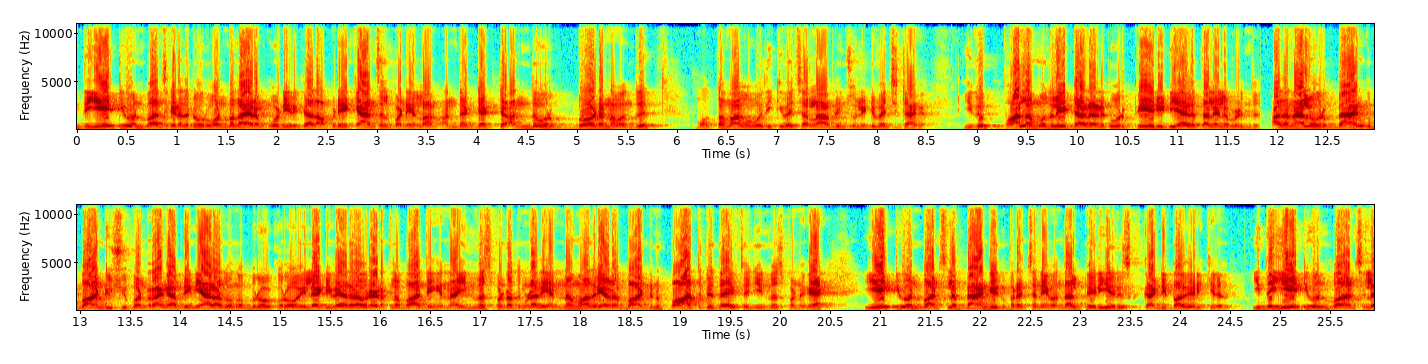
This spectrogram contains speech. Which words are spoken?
இந்த எயிட்டி ஒன் பான்ஸ் கிட்டத்தட்ட ஒரு ஒன்பதாயிரம் கோடி இருக்குது அதை அப்படியே கேன்சல் பண்ணிடலாம். அந்த டெட் அந்த ஒரு பேர்டனை வந்து மொத்தமாக ஒதுக்கி வச்சிடலாம் அப்படின்னு சொல்லிட்டு வச்சுட்டாங்க. இது பல முதலீட்டாளர்களுக்கு ஒரு பேரிடியாக தலையில விழுந்தது. அதனால ஒரு பேங்க் பாண்ட் இஷ்யூ பண்றாங்க அப்படின்னு யாராவது உங்க புரோக்கரோ இல்லாட்டி வேற ஏதாவது ஒரு இடத்துல பாத்தீங்கன்னா இன்வெஸ்ட் பண்றதுக்கு முன்னாடி அது என்ன மாதிரியான பாண்டுன்னு பார்த்துட்டு தயவு செஞ்சு இன்வெஸ்ட் பண்ணுங்க. ஏடி ஒன் பாண்ட்ஸ்ல பேங்குக்கு பிரச்சனை வந்தால் பெரிய ரிஸ்க் கண்டிப்பாக இருக்கிறது. இந்த எயிட்டி ஒன் பாண்ட்ஸ்ல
